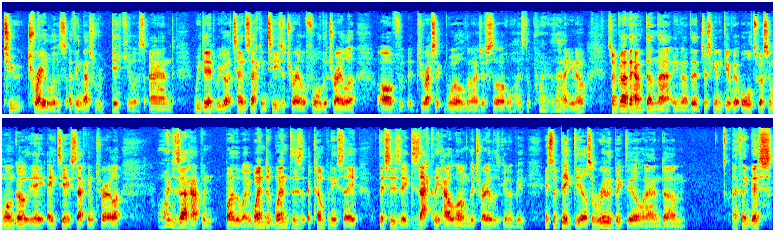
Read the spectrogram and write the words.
to trailers. I think that's ridiculous. And we did we got a 10 second teaser trailer for the trailer of Jurassic World and I just thought what is the point of that? You know? So I'm glad they haven't done that you know? They're just going to give it all to us in one go the 88 second trailer. When does that happen, by the way? When, do, when does a company say, this is exactly how long the trailer is going to be. It's a big deal. It's a really big deal, and um, I think this,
